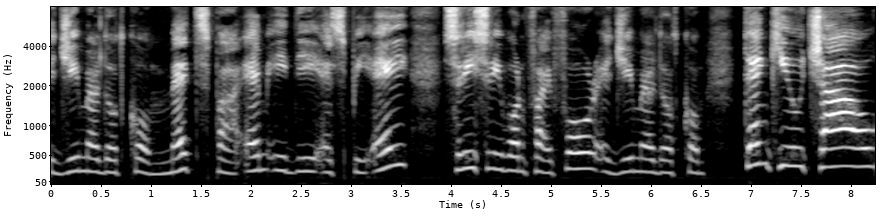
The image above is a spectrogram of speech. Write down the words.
at gmail.com. Medspa, M-E-D-S-P-A, 33154 at gmail.com. Thank you. Ciao.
